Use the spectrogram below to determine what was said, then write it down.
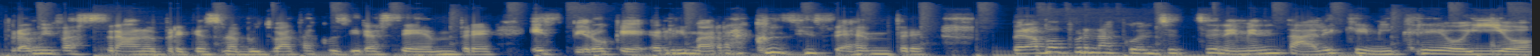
però mi fa strano perché sono abituata così da sempre e spero che rimarrà così sempre. Però proprio una concezione mentale che mi creo io,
